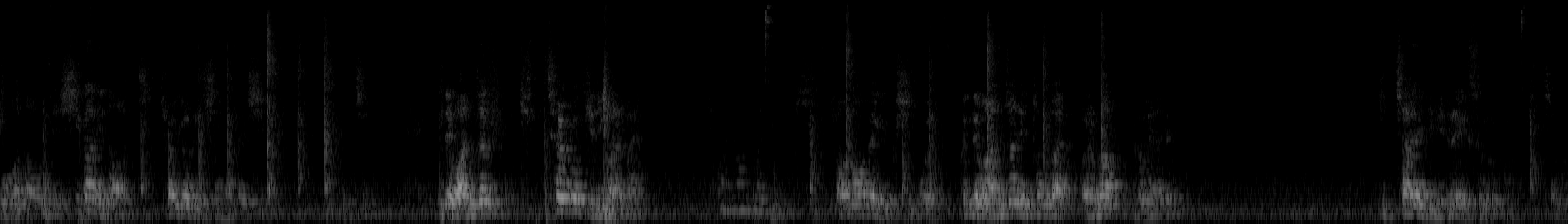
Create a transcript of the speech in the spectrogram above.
뭐가 나오지? 시간이 나왔지. 철교를 지나는 시간. 그렇지? 근데 완전 기- 철교 길이가 얼마야? 1560. 1565야. 근데 완전히 통과야. 얼마 배워야 돼? 기차의 길이를 x로 넣을 거야. 기차 길이.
